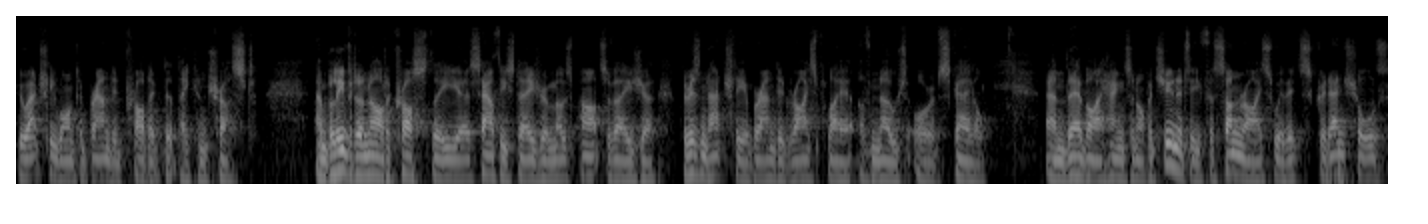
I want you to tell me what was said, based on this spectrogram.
who actually want a branded product that they can trust. And believe it or not, across the uh, Southeast Asia and most parts of Asia, there isn't actually a branded rice player of note or of scale, and thereby hangs an opportunity for SunRice, with its credentials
